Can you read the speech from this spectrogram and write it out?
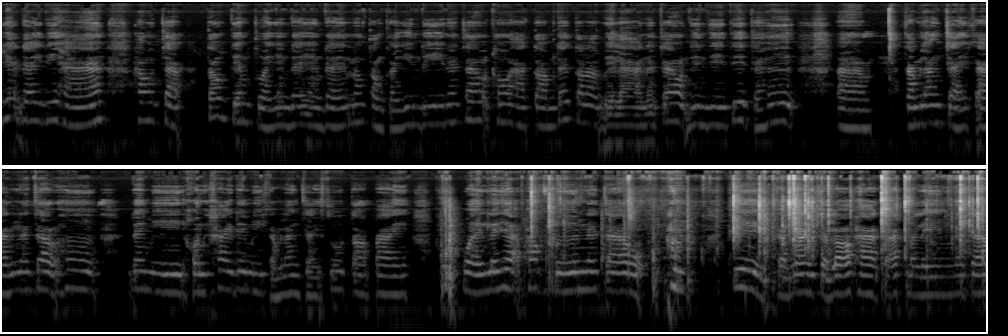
เฮ็ดใดดีหาเขาจะต้องเตรียมตัวอย่างใดอย่างใดน้องตอมก็ยินดีนะเจ้าโทรหาตอมได้ตลอดเวลานะเจ้ายินดีที่จะให้อ่ากำลังใจกันนะเจ้าให้ได้มีคนไข้ได้มีกำลังใจสู้ต่อไป ผู้ป่วยระยะพักฟื้นนะเจ้า ที่กำลังจะรอผ่าตัดมะเร็งนะเจ้า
